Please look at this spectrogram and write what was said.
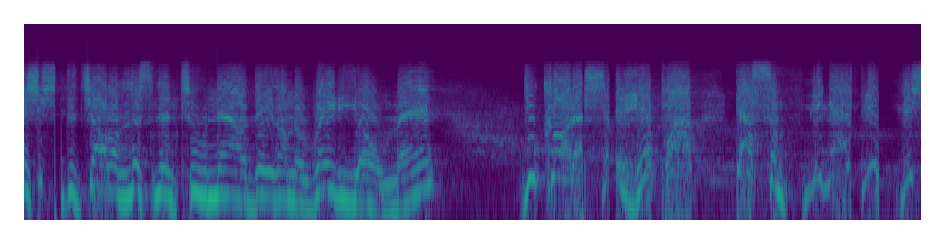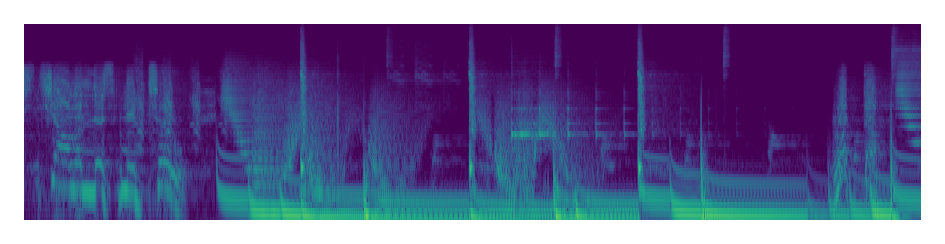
this shit that y'all are listening to nowadays on the radio, man. You call that shit hip hop? That's some nigga this shit y'all are listening to. What the?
